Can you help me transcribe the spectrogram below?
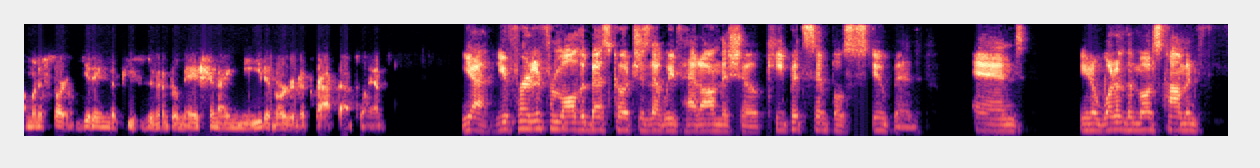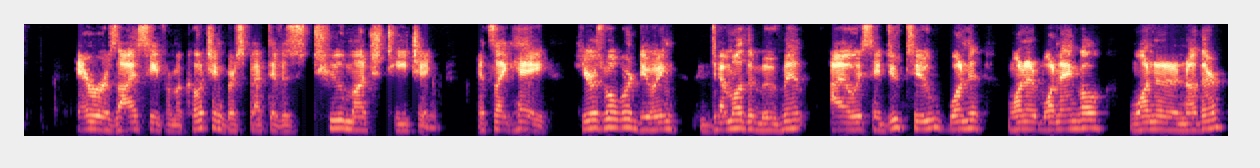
I'm going to start getting the pieces of information I need in order to craft that plan. Yeah, you've heard it from all the best coaches that we've had on the show. Keep it simple, stupid. And, you know, one of the most common errors I see from a coaching perspective is too much teaching. It's like, hey, here's what we're doing, demo the movement. I always say do two, one one at one angle, one at another,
